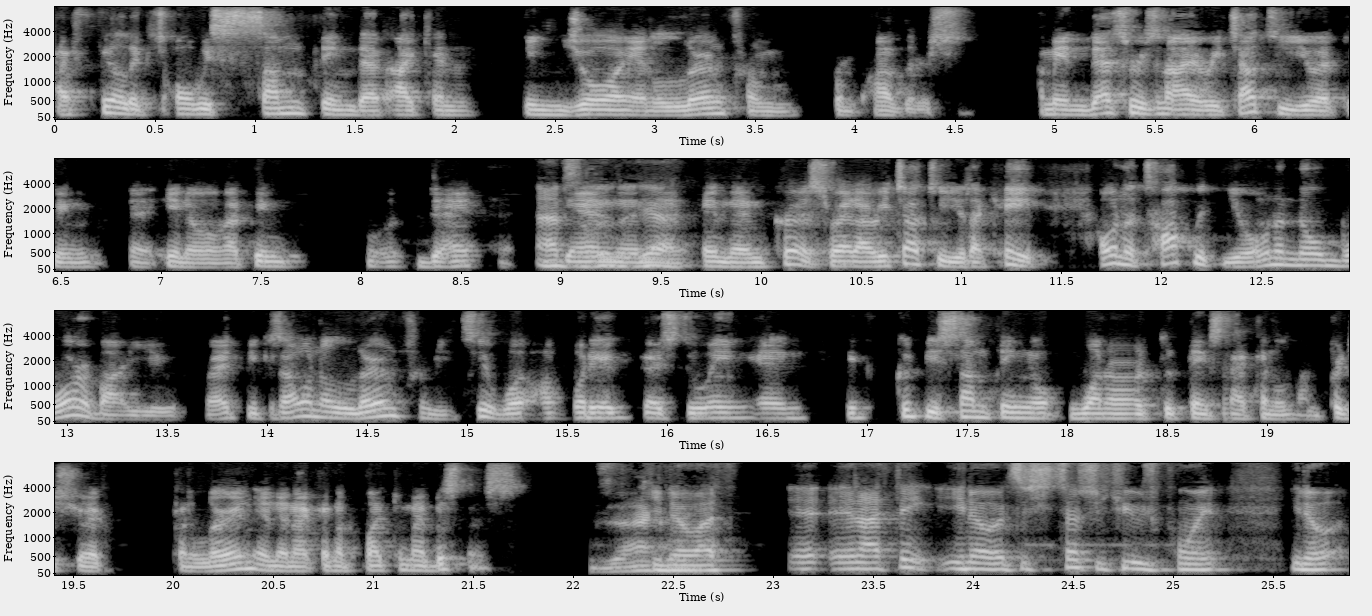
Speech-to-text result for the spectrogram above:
I feel like it's always something that I can enjoy and learn from from others. I mean, that's the reason I reach out to you. I think uh, you know, I think Dan, Dan and, yeah. and then Chris, right? I reach out to you like, hey, I want to talk with you. I want to know more about you, right? Because I want to learn from you too. What what are you guys doing? And it could be something, one or two things I can. I'm pretty sure I can learn and then I can apply to my business. Exactly. You know, I and I think you know it's a, such a huge point. You know,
